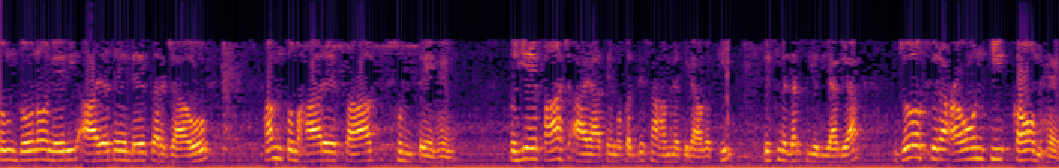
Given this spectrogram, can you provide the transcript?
تم دونوں میری آیتیں لے کر جاؤ، ہم تمہارے ساتھ سنتے ہیں۔ تو یہ پانچ آیات مقدسہ ہم نے تلاوت کی اس میں درس یہ دیا گیا، جو فرعون کی قوم ہے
